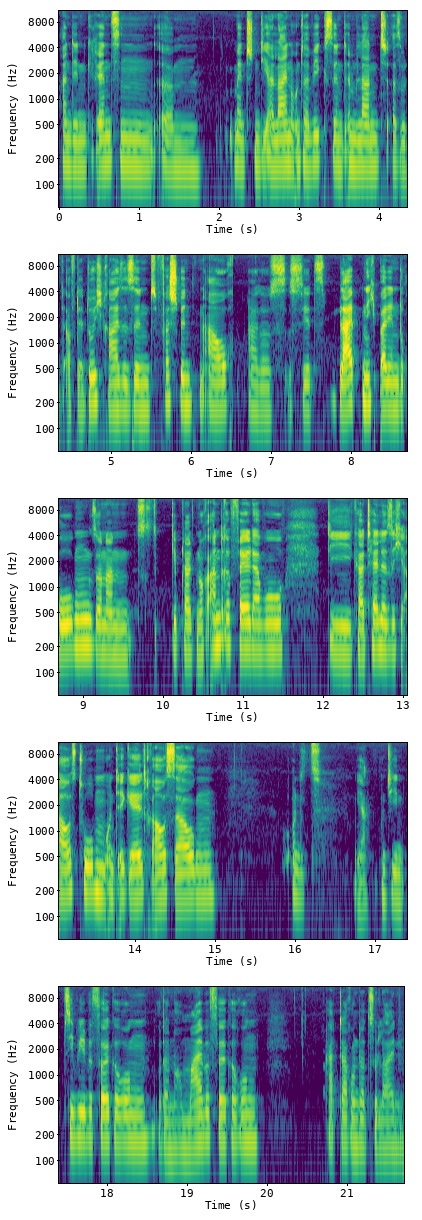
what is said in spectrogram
an den Grenzen. Ähm, Menschen, die alleine unterwegs sind im Land, also auf der Durchreise sind, verschwinden auch. Also es ist jetzt bleibt nicht bei den Drogen, sondern es gibt halt noch andere Felder, wo die Kartelle sich austoben und ihr Geld raussaugen. Und ja, und die Zivilbevölkerung oder Normalbevölkerung hat darunter zu leiden.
